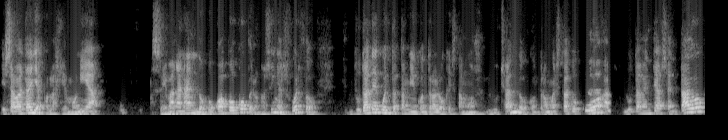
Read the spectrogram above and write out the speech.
esa batalla por la hegemonía se va ganando poco a poco, pero no sin esfuerzo tú date cuenta también contra lo que estamos luchando, contra un statu quo absolutamente asentado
